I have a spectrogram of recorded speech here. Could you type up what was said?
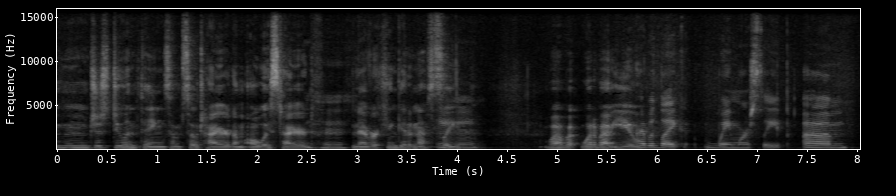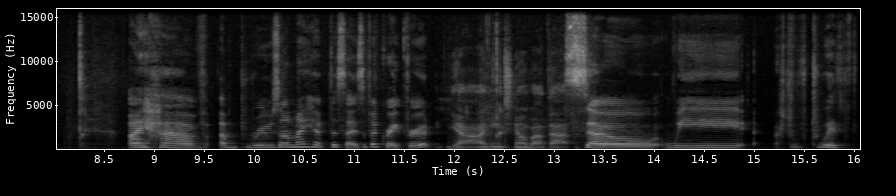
mm, just doing things. I'm so tired. I'm always tired. Mm-hmm. Never can get enough sleep. What about, what about you? I would like way more sleep. Um, I have a bruise on my hip the size of a grapefruit. yeah, I need to know about that. So we, with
